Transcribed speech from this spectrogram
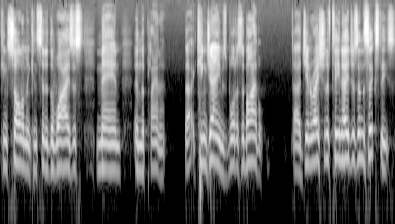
King Solomon considered the wisest man in the planet. Uh, King James brought us a Bible. A generation of teenagers in the 60s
